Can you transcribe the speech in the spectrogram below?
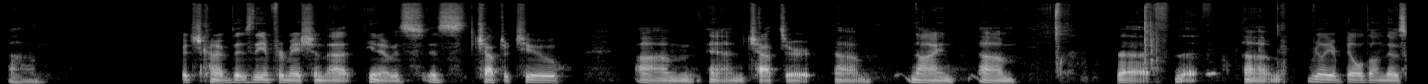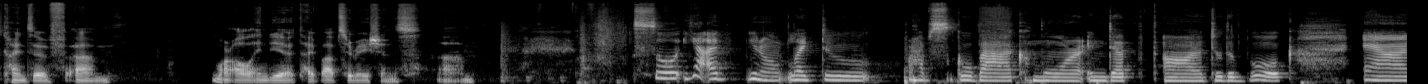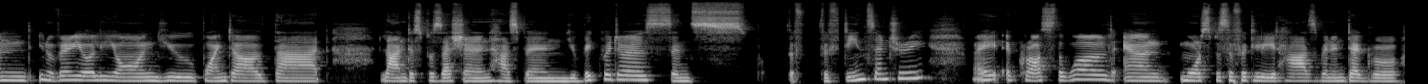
Um, which kind of is the information that you know is is chapter two um, and chapter um, nine. Um, the the um, really build on those kinds of um, more all India type observations. Um. so yeah, I'd you know like to perhaps go back more in depth uh, to the book and, you know, very early on, you point out that land dispossession has been ubiquitous since the 15th century, right, across the world. And more specifically, it has been integral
